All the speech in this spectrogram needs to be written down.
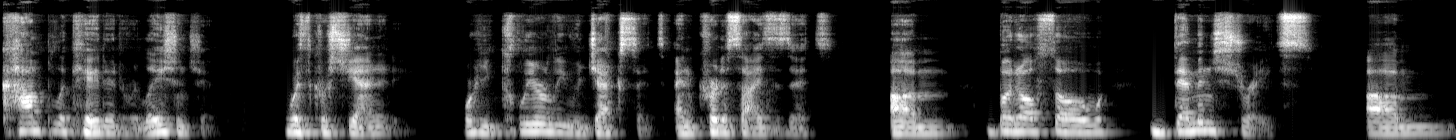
complicated relationship with Christianity, where he clearly rejects it and criticizes it, um, but also demonstrates um,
